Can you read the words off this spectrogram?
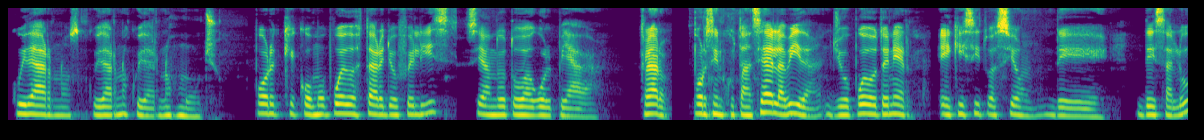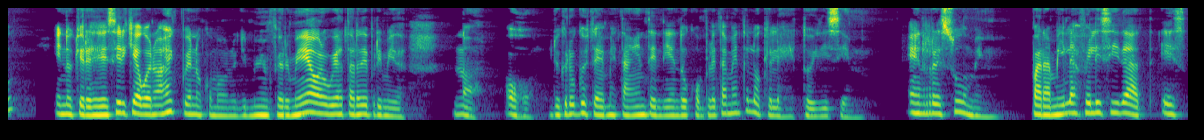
cuidarnos, cuidarnos, cuidarnos mucho. Porque ¿cómo puedo estar yo feliz si ando toda golpeada? Claro, por circunstancia de la vida, yo puedo tener X situación de, de salud y no quiere decir que, bueno, ay, bueno, como me enfermé, ahora voy a estar deprimida. No, ojo, yo creo que ustedes me están entendiendo completamente lo que les estoy diciendo. En resumen, para mí la felicidad es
